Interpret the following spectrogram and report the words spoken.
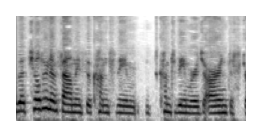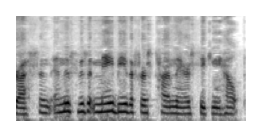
the children and families who come to the come to the emerge are in distress, and, and this visit may be the first time they are seeking help.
